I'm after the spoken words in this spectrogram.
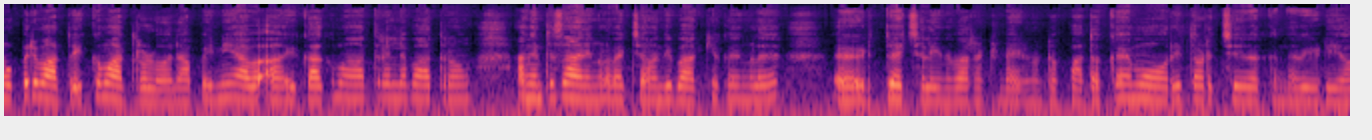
മുപ്പര് മാത്രം ഇക്ക് മാത്രമേ ഉള്ളൂല്ലോ അപ്പോൾ ഇനി ഇക്കാക്ക് മാത്രമല്ല പാത്രവും അങ്ങനത്തെ സാധനങ്ങൾ വെച്ചാൽ മതി. ബാക്കിയൊക്കെ നിങ്ങൾ എടുത്തു വെച്ചാലേ എന്ന് പറഞ്ഞിട്ടുണ്ടായിരുന്നു കേട്ടോ. അപ്പോൾ അതൊക്കെ മോറി തുടച്ച് വെക്കുന്ന വീഡിയോ.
